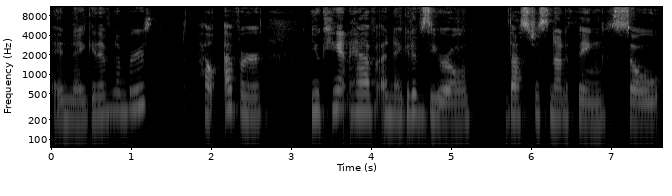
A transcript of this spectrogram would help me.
and negative numbers. However, you can't have a negative zero. That's just not a thing. So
